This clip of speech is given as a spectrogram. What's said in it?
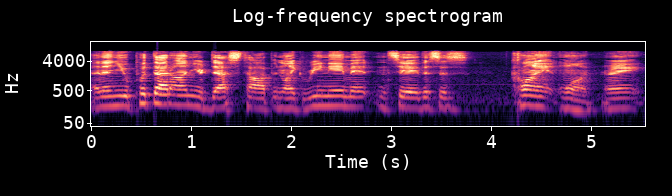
And then you put that on your desktop and like rename it and say this is client one, right?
